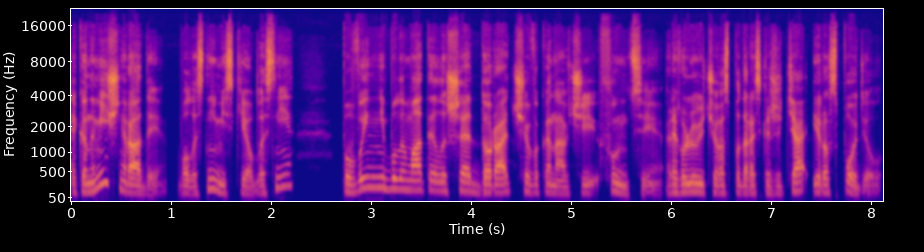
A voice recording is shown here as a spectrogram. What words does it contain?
Економічні ради, волосні, міські, обласні, повинні були мати лише дорадчо-виконавчі функції, регулюючи господарське життя і розподіл.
